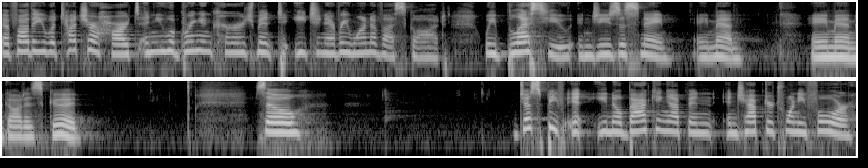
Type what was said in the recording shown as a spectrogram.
that, Father, you would touch our hearts and you would bring encouragement to each and every one of us, God. We bless you in Jesus' name. Amen. Amen. God is good. So, just be, you know, backing up in, in chapter 24,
